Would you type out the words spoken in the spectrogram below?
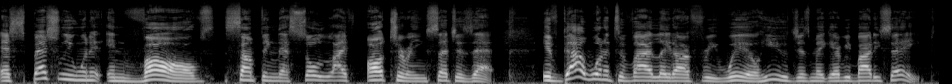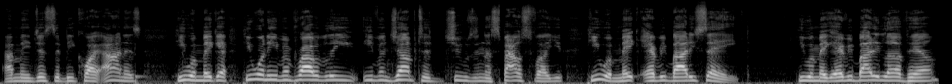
especially when it involves something that's so life altering, such as that. If God wanted to violate our free will, he would just make everybody saved. I mean, just to be quite honest, he would make it. He wouldn't even probably even jump to choosing a spouse for you. He would make everybody saved. He would make everybody love him.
